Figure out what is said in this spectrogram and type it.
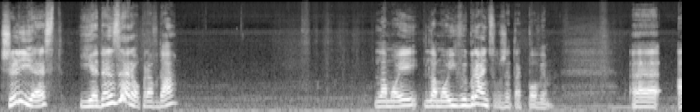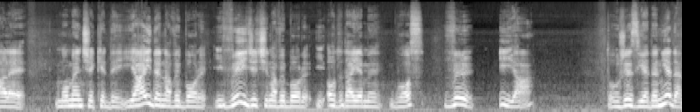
Czyli jest 1-0, prawda? Dla, mojej, dla moich wybrańców, że tak powiem. E, ale momencie, kiedy ja idę na wybory i wy idziecie na wybory i oddajemy głos, wy i ja, to już jest 1-1.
